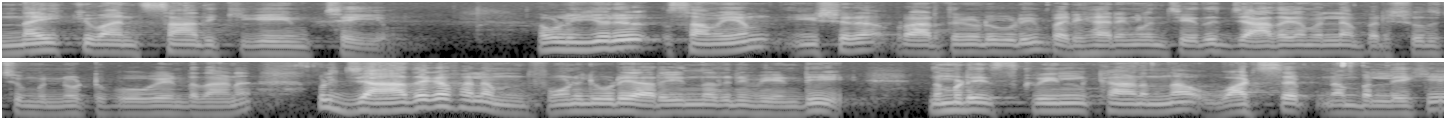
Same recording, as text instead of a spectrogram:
നയിക്കുവാൻ സാധിക്കുകയും ചെയ്യും. അപ്പോൾ ഈ ഒരു സമയം ഈശ്വര പ്രാർത്ഥനയോടുകൂടിയും പരിഹാരങ്ങളും ചെയ്ത് ജാതകമെല്ലാം പരിശോധിച്ച് മുന്നോട്ട് പോകേണ്ടതാണ്. അപ്പോൾ ജാതക ഫലം ഫോണിലൂടെ അറിയുന്നതിന് വേണ്ടി നമ്മുടെ സ്ക്രീനിൽ കാണുന്ന വാട്സപ്പ് നമ്പറിലേക്ക്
